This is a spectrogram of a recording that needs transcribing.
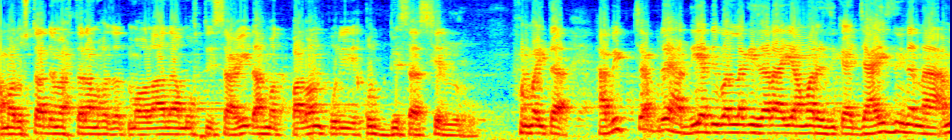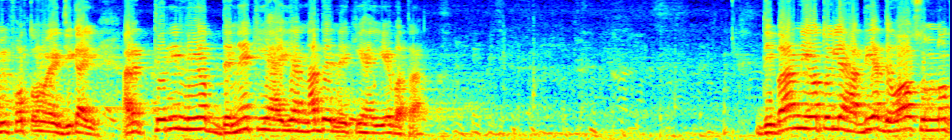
আমার উস্তাদ মাহতারাম হজরত মৌলানা মুফতি সাঈদ আহমদ পালনপুরি কুদ্দিসা সিররহু ফরমাইতা, হাবিব চাপরে হাদিয়া দিবার লাগি যারা আই আমার জিকায় জাহিজ নি না? আমি প্রথমে জিকাই। আরে তেরি নিয়ত দেনে কি হাইয়া, না দেনে কি হাইয়ে বাতা? দিবার নিয়ত হইলে হাদিয়া দেওয়াও সুন্নত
